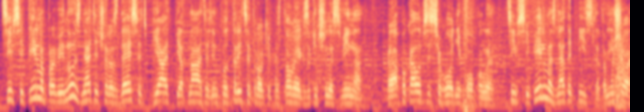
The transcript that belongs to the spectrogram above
Ці всі фільми про війну зняті через 10, 5, 15, інколи 30 років після того, як закінчилась війна. Апокаліпсис сьогодні копали. Ці всі фільми зняти після. Тому що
